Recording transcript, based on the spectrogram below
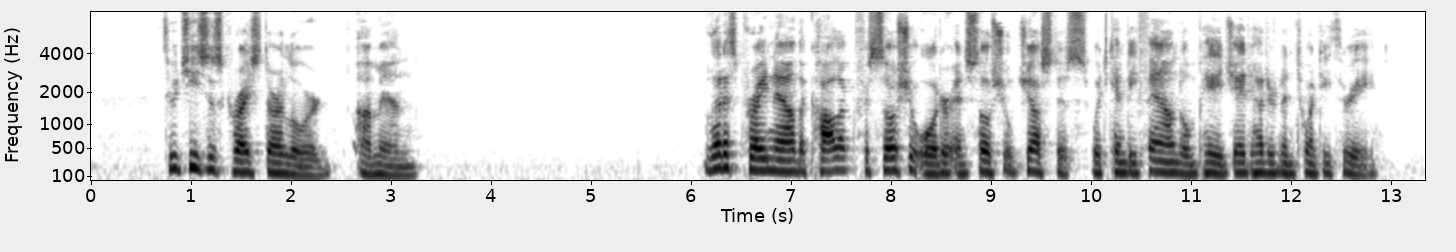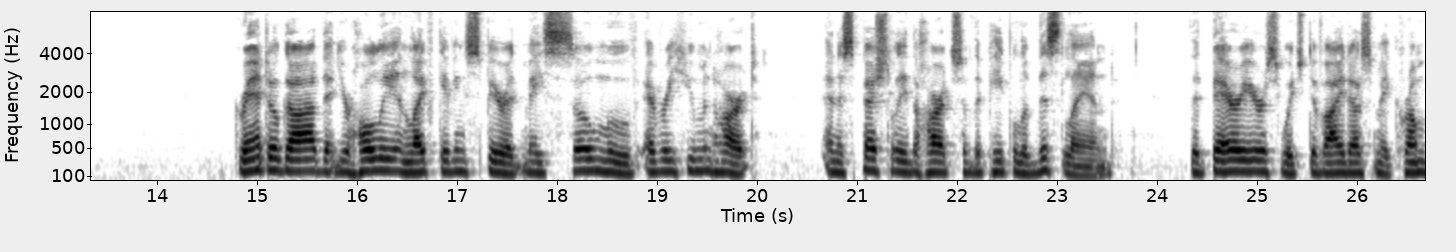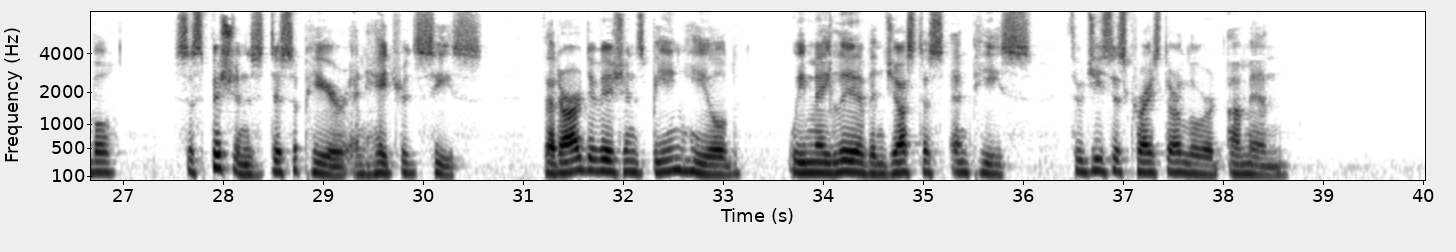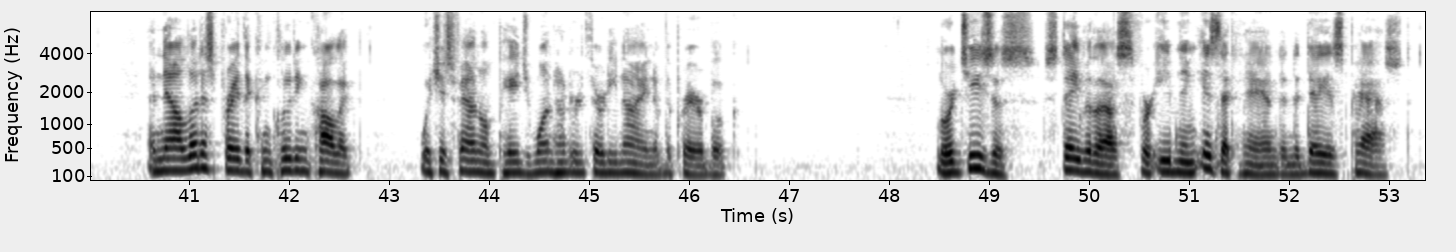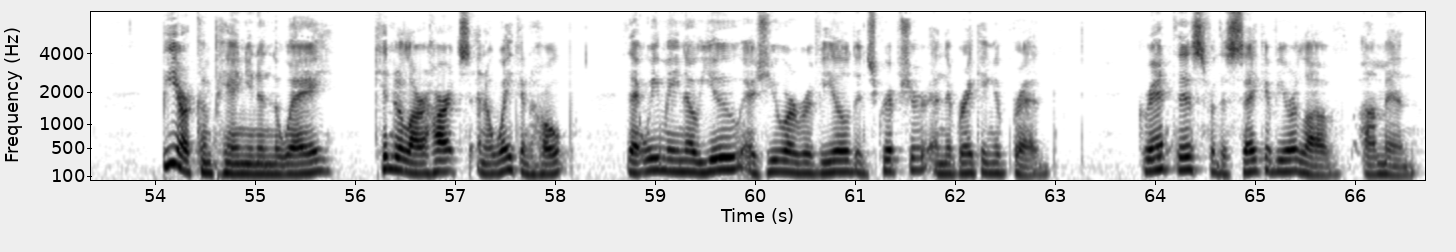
Through Jesus Christ our Lord. Amen. Let us pray now the Collect for Social Order and Social Justice, which can be found on page 823. Grant, O God, that your holy and life giving Spirit may so move every human heart, and especially the hearts of the people of this land, that barriers which divide us may crumble, suspicions disappear, and hatred cease, that our divisions being healed, we may live in justice and peace. Through Jesus Christ our Lord. Amen. And now let us pray the concluding collect, which is found on page 139 of the prayer book. Lord Jesus, stay with us, for evening is at hand and the day is past. Be our companion in the way, kindle our hearts and awaken hope, that we may know you as you are revealed in Scripture and the breaking of bread. Grant this for the sake of your love. Amen.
